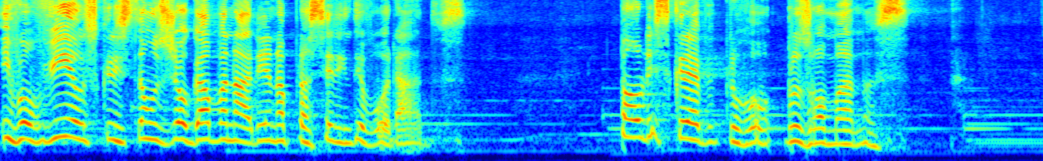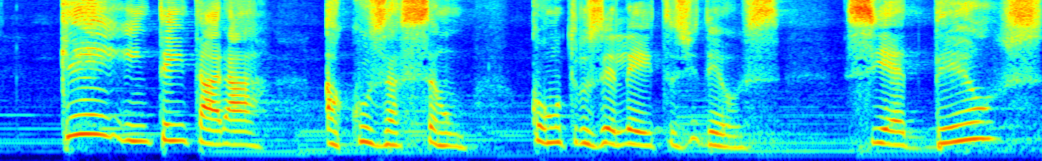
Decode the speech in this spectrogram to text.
envolvia os cristãos, jogava na arena para serem devorados. Paulo escreve para os romanos: Quem intentará acusação contra os eleitos de Deus, se é Deus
